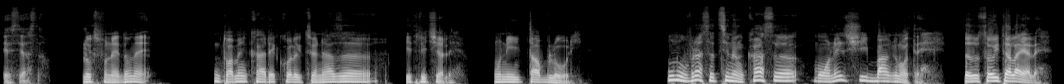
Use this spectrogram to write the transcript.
chestia asta. Luc spune, domne, sunt oameni care colecționează pietricele, unii tablouri. Unul vrea să țină în casă monezi și bancnote, să se uite la ele.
